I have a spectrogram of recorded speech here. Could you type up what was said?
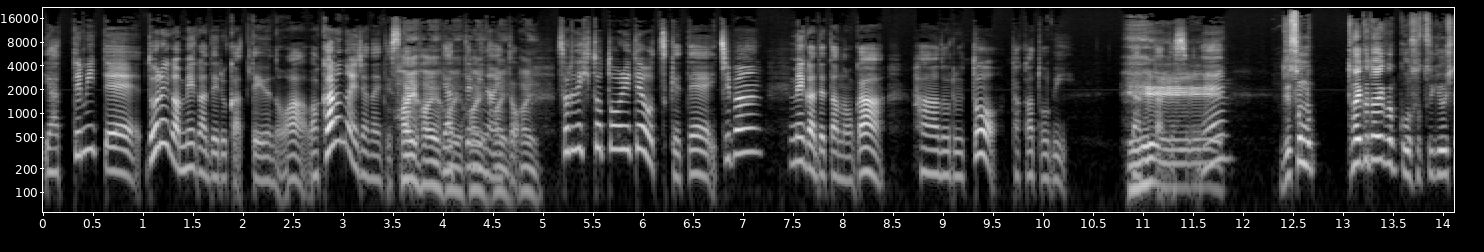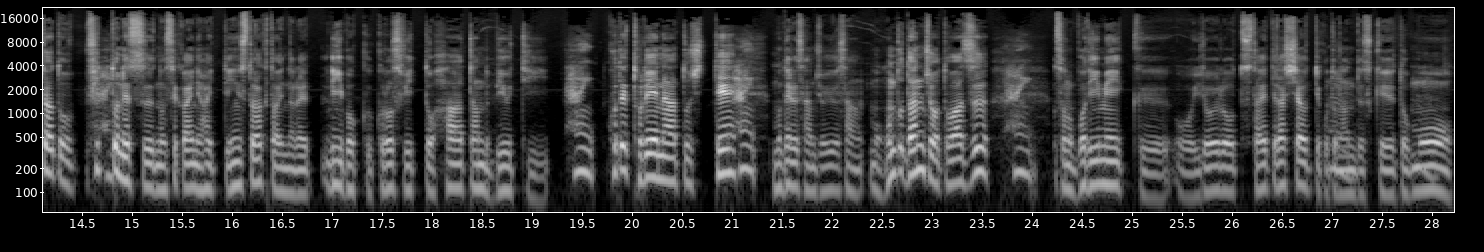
やってみてどれが芽が出るかっていうのはわからないじゃないですか、はいはいはいやはい。ってみないと、はいそれで一通り手をつけて一番芽が出たのがハードルと高跳びだったんですよね。でその体育大学を卒業した後フィットネスの世界に入ってインストラクターになれ、リーボッククロスフィットハートビューティー。はい。ここでトレーナーとして、はい。モデルさん女優さんもう本当男女を問わずはい。そのボディメイクをいろいろ伝えてらっしゃるってことなんですけれども、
